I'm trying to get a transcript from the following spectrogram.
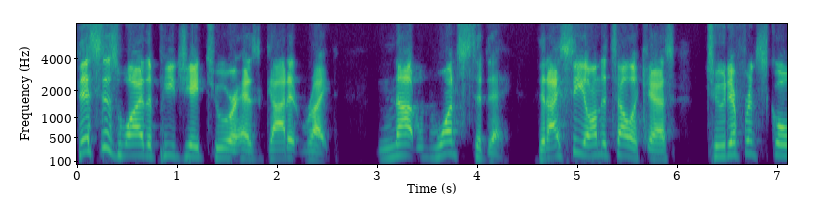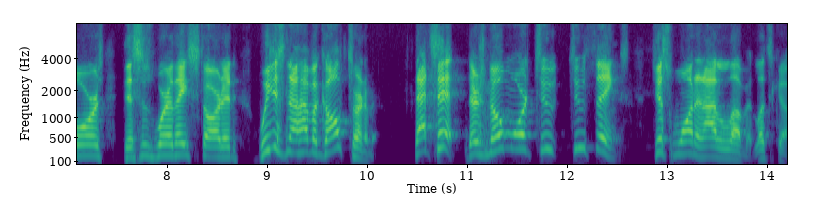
this is why the PGA Tour has got it right. Not once today did I see on the telecast two different scores. This is where they started. We just now have a golf tournament. That's it. There's no more two two things. Just one, and I love it. Let's go.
